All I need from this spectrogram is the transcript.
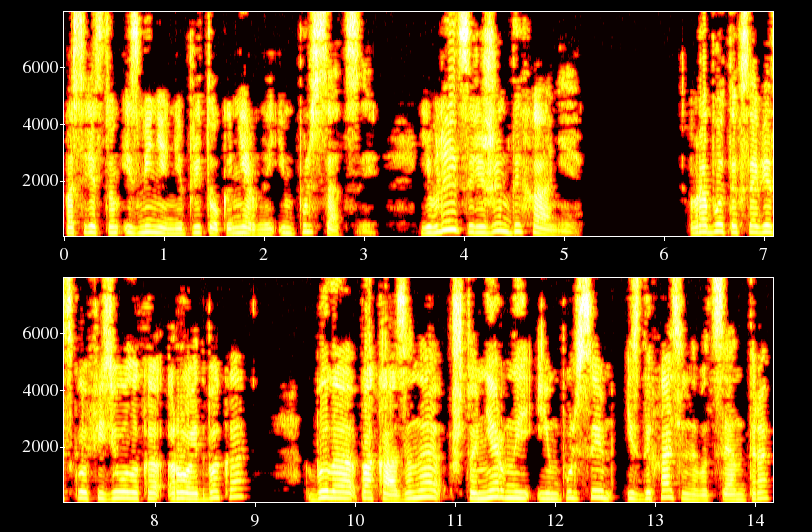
посредством изменения притока нервной импульсации является режим дыхания. В работах советского физиолога Ройтбака было показано, что нервные импульсы из дыхательного центра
